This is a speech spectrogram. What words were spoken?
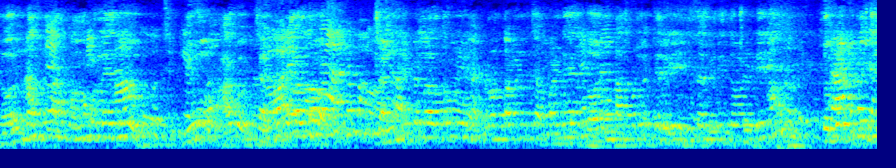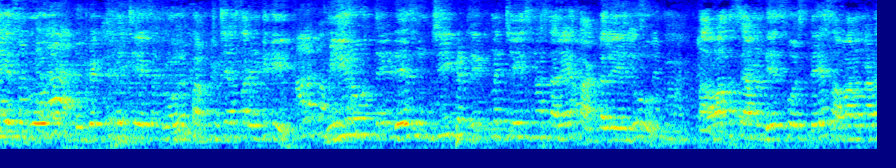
గవర్నమెంట్. హాస్పిటల్ నాకు నమ్మకం లేదు. ఆగు, చంటి పిల్లలతో మేము ఎక్కడ ఉంటామని చెప్పండి. గవర్నమెంట్ హాస్పిటల్ తిరిగి ఎగ్జామ్ తీసుకోండి చాలా చేసిన రోజు. టుబెక్టమీ చేసిన రోజు పంపించేస్తారు ఇంటికి. మీరు త్రీ డేస్ నుంచి ఇక్కడ ట్రీట్మెంట్ చేసినా సరే తగ్గలేదు. తర్వాత సెవెన్ డేస్ వస్తే సమాన మేడ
